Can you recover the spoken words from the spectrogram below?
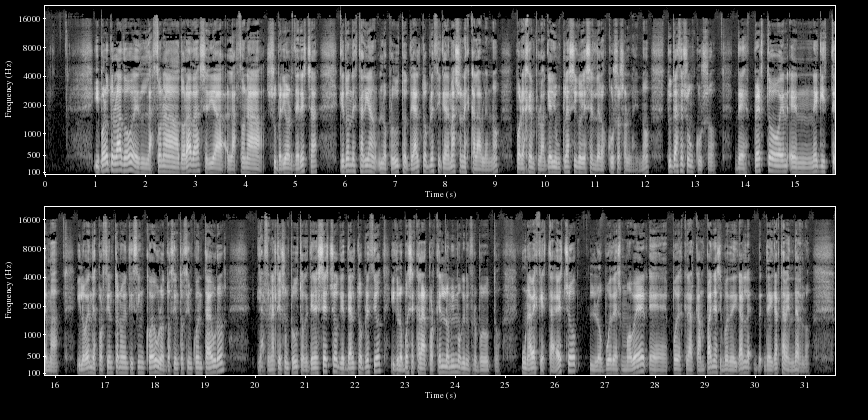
Y por otro lado, en la zona dorada sería la zona superior derecha, que es donde estarían los productos de alto precio y que además son escalables, ¿no? Por ejemplo, aquí hay un clásico y es el de los cursos online, ¿no? Tú te haces un curso de experto en, en X tema y lo vendes por 195 euros, 250 euros, y al final tienes un producto que tienes hecho, que es de alto precio y que lo puedes escalar porque es lo mismo que un infoproducto. Una vez que está hecho, lo puedes mover, eh, puedes crear campañas y puedes dedicarle, dedicarte a venderlo.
